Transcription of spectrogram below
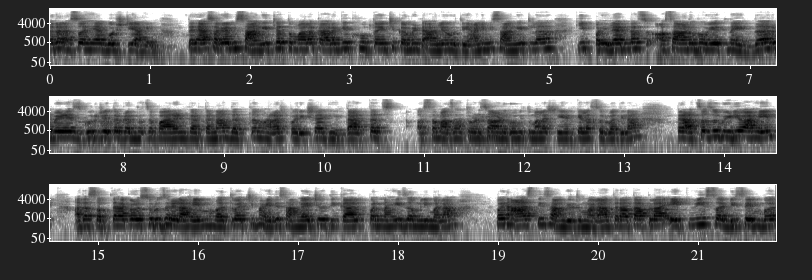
तर असं ह्या गोष्टी आहेत. तर ह्या सगळ्या मी सांगितलं तुम्हाला कारण की खूप त्यांची कमेंट आले होते. आणि मी सांगितलं की पहिल्यांदाच असा अनुभव येत नाही. दरवेळेस गुरुचेत्र ग्रंथाचं पारायण करताना दत्त महाराज परीक्षा घेतातच. असं माझा थोडासा अनुभव मी तुम्हाला शेअर केला सुरुवातीला. तर आजचा जो व्हिडिओ आहे आता सप्ताहाकडे सुरू झालेला आहे. महत्त्वाची माहिती सांगायची होती काल पण नाही जमली मला. पण आज ती सांगते तुम्हाला. तर आता आपला एकवीस डिसेंबर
